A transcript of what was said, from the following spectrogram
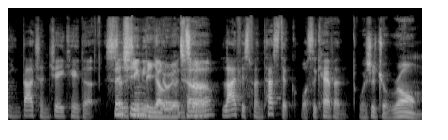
迎搭乘 JK 的身心灵游园车，Life is fantastic。我是 Kevin，我是 Jerome。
